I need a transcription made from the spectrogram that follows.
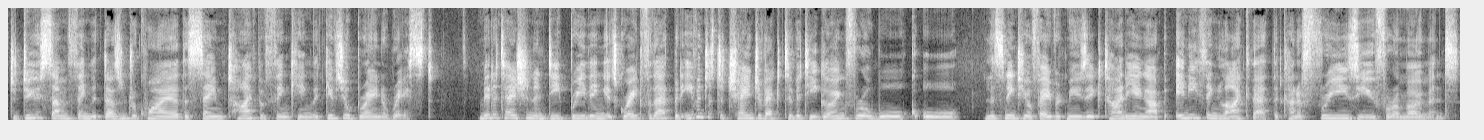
to do something that doesn't require the same type of thinking that gives your brain a rest. Meditation and deep breathing is great for that, but even just a change of activity, going for a walk or listening to your favorite music, tidying up, anything like that that kind of frees you for a moment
